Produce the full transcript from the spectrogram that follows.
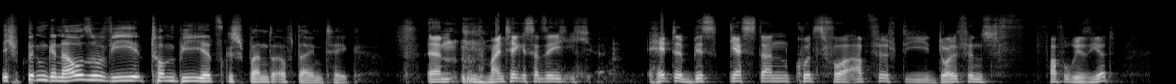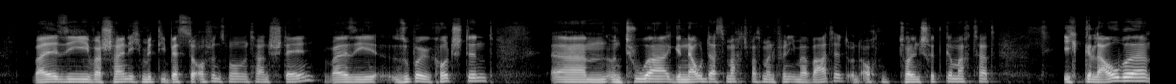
Ich bin genauso wie Tom B. jetzt gespannt auf deinen Take. Ähm, mein Take ist tatsächlich, ich hätte bis gestern kurz vor Abpfiff die Dolphins favorisiert, weil sie wahrscheinlich mit die beste Offense momentan stellen, weil sie super gecoacht sind ähm, und Tua genau das macht, was man von ihm erwartet und auch einen tollen Schritt gemacht hat. Ich glaube,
